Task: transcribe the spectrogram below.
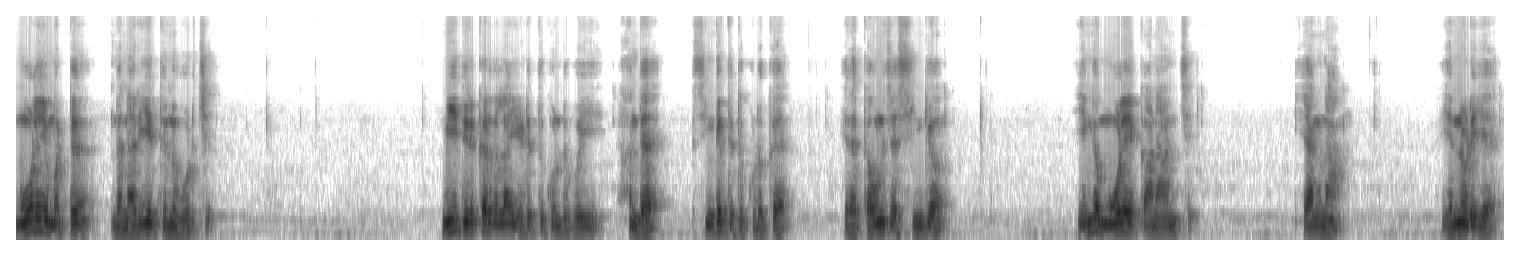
மூளையை மட்டும் இந்த நரியை தின்னு போடுச்சு. மீதி இருக்கிறதெல்லாம் எடுத்து கொண்டு போய் அந்த சிங்கத்திட்டு கொடுக்க இதை கவனித்த சிங்கம் எங்கே மூளையை காணான்ச்சு? ஏங்கண்ணா என்னுடைய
